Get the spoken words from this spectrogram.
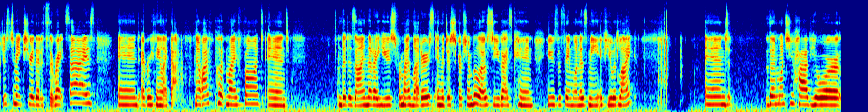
just to make sure that it's the right size and everything like that. Now I've put my font and the design that I used for my letters in the description below so you guys can use the same one as me if you would like. And then once you have your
